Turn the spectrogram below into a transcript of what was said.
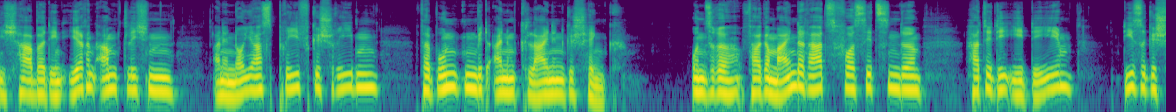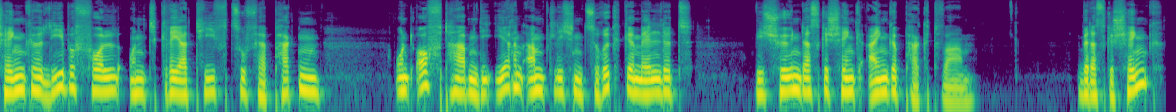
Ich habe den Ehrenamtlichen einen Neujahrsbrief geschrieben, verbunden mit einem kleinen Geschenk. Unsere Vergemeinderatsvorsitzende hatte die Idee, diese Geschenke liebevoll und kreativ zu verpacken, und oft haben die Ehrenamtlichen zurückgemeldet, wie schön das Geschenk eingepackt war. Über das Geschenk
